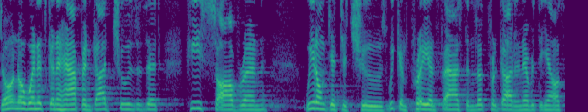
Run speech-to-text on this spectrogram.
Don't know when it's going to happen. God chooses it, He's sovereign. We don't get to choose. We can pray and fast and look for God and everything else,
